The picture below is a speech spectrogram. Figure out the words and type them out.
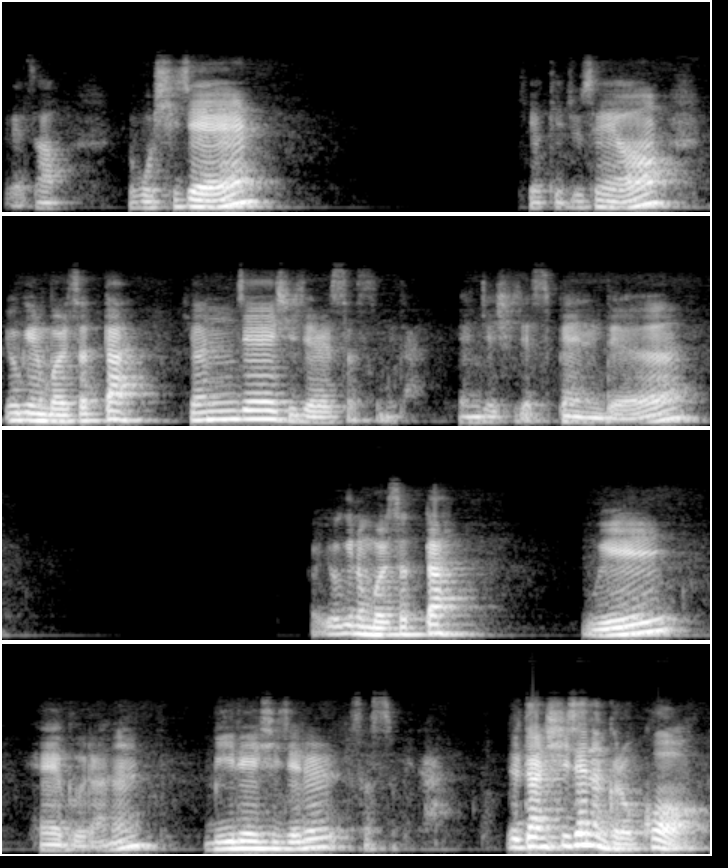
그래서 요거 시제 기억해 주세요. 여기는 뭘 썼다? 현재 시제를 썼습니다. 현재 시제 spend. 여기는 뭘 썼다? will have라는 미래 시제를 썼습니다. 일단 시제는 그렇고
